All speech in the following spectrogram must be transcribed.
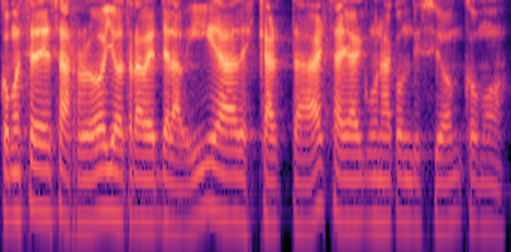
cómo se desarrollo a través de la vida, descartar si hay alguna condición como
